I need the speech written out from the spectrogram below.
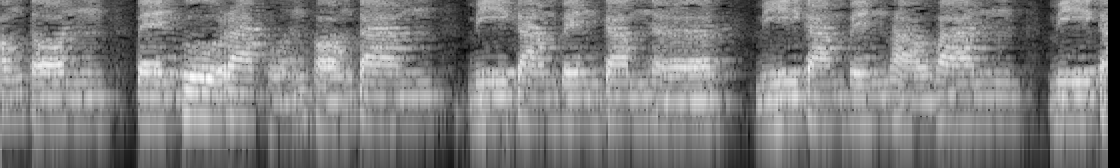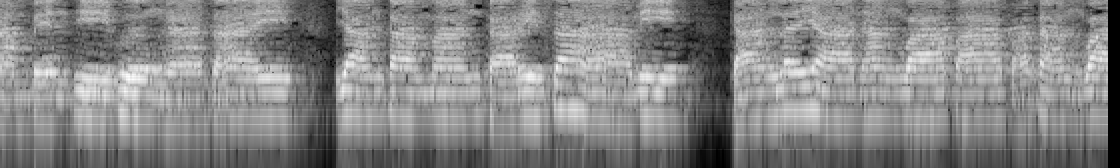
องตน เป็นผู้รับผลของกรรม มีกรรมเป็นกรรมเนิด มีกรรมเป็นเผ่าพันธุ์ มีกรรมเป็นที่พึ่งอาศัย ยังกรรมันกริสามีการละยานังวาปาปะกังวา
